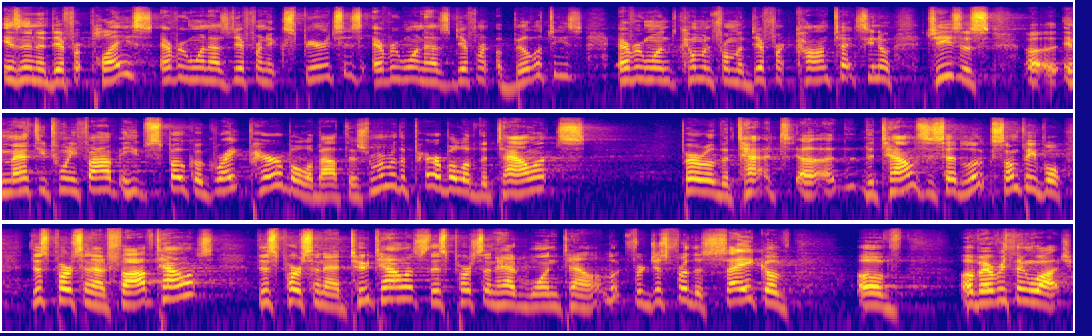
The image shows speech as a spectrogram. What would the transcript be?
is in a different place. Everyone has different experiences. Everyone has different abilities. Everyone's coming from a different context. You know, Jesus uh, in Matthew 25, he spoke a great parable about this. Remember the parable of the talents? Parable of the, ta- uh, the talents. He said, look, some people, this person had five talents. This person had two talents. This person had one talent. Look, for just for the sake of, of, of everything, watch.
